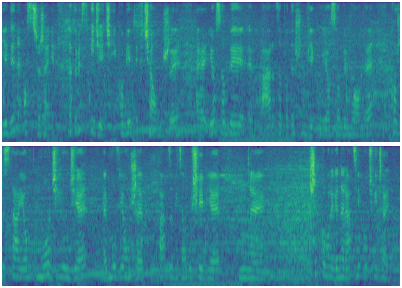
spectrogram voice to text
jedyne ostrzeżenie. Natomiast i dzieci, i kobiety w ciąży, e, i osoby bardzo podeszłym wieku, i osoby młode korzystają młodzi ludzie e, mówią, że bardzo widzą u siebie mm, e, szybką regenerację po ćwiczeniach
